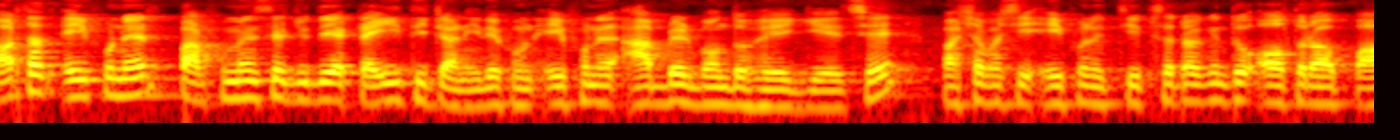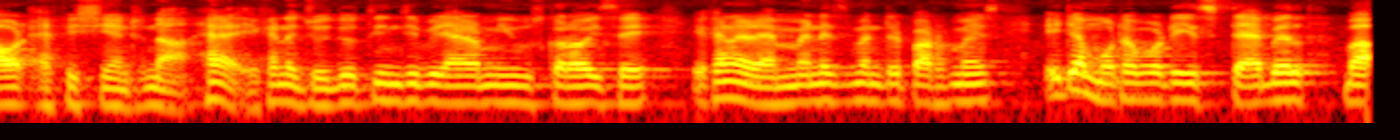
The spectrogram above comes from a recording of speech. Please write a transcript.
অর্থাৎ এই ফোনের পারফরমেন্সের যদি একটা ইতি টানি দেখুন এই ফোনের আপডেট বন্ধ হয়ে গিয়েছে পাশাপাশি এই ফোনের চিপসেটটাও কিন্তু অতটাও পাওয়ার এফিসিয়েন্ট না। হ্যাঁ এখানে যদিও তিন জিবি র্যাম ইউজ করা হয়েছে এখানে র্যাম ম্যানেজমেন্টের পারফরমেন্স এটা মোটামুটি স্ট্যাবেল বা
